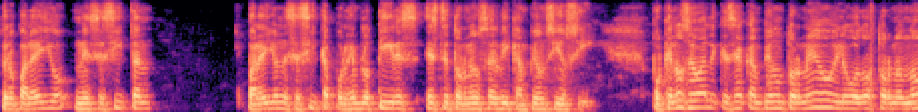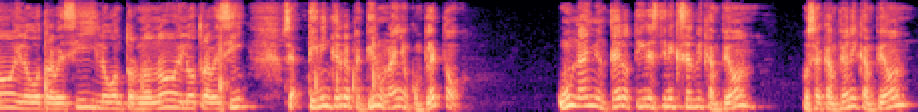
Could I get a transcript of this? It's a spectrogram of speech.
Pero para ello necesitan, para ello necesita, por ejemplo, Tigres, este torneo ser bicampeón sí o sí. Porque no se vale que sea campeón un torneo y luego dos torneos no, y luego otra vez sí, y luego un torneo no, y luego otra vez sí. O sea, tienen que repetir un año completo. Un año entero Tigres tiene que ser bicampeón. O sea, campeón y campeón.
